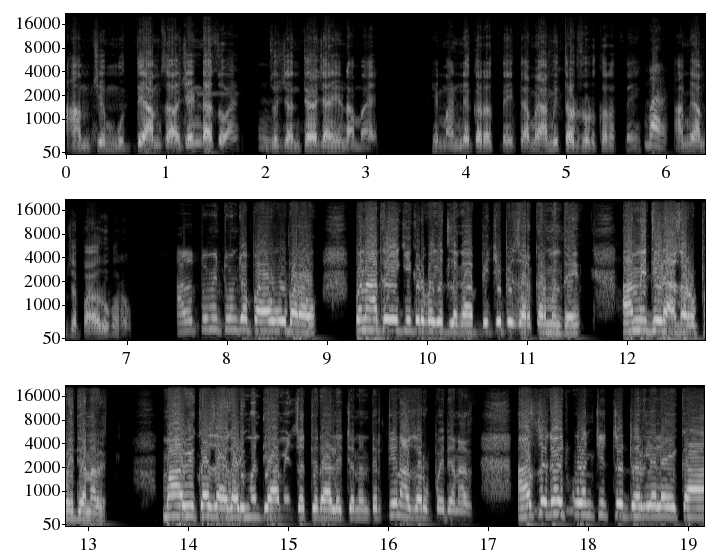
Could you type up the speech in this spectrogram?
आमचे मुद्दे आमचा अजेंडा जो आहे. जो जनतेला जाहीरनामा आहे हे मान्य करत नाही त्यामुळे आम्ही तडजोड करत नाही. बर. आम्ही आमच्या पायावर उभं राहू. आता तुम्ही तुमच्या पायावर उभा राहू. पण आता एकीकडे बघितलं का बीजेपी सरकार म्हणते आम्ही दीड हजार रुपये देणार आहेत. महाविकास आघाडीमध्ये आम्ही सत्तेत आल्याच्यानंतर तीन हजार रुपये देणार आहेत. असं काही वंचितचं ठरलेलं आहे का?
